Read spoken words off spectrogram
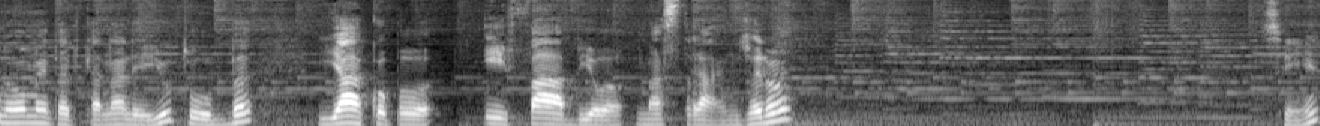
nome del canale YouTube Jacopo e Fabio Mastrangelo. Sì.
